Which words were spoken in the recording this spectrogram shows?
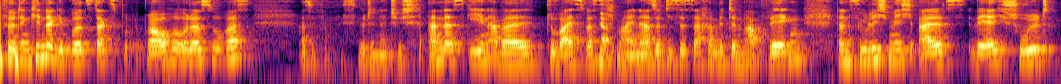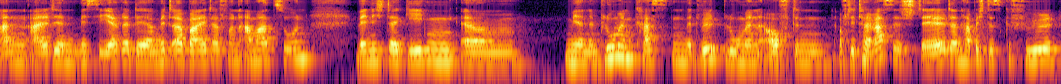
für den Kindergeburtstag brauche oder sowas, also es würde natürlich anders gehen, aber du weißt, was ja. ich meine. Also diese Sache mit dem Abwägen, dann fühle ich mich, als wäre ich schuld an all den Misere der Mitarbeiter von Amazon, wenn ich dagegen ähm, mir einen Blumenkasten mit Wildblumen auf, den, auf die Terrasse stelle, dann habe ich das Gefühl,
